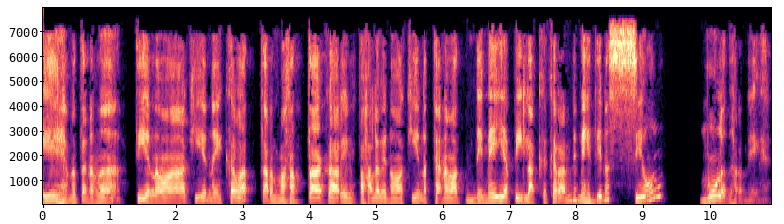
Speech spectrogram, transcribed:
ඒ හැමතැනම තියනවා කියන එකවත් අර මහත් ආකාරයෙන් පහළ වෙනවා කියන තැනවත් නෙමෙයි අපි ඉලක්ක කරන්නේ මෙහි තියෙන සියුම් මූල ධර්මය ගැන.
